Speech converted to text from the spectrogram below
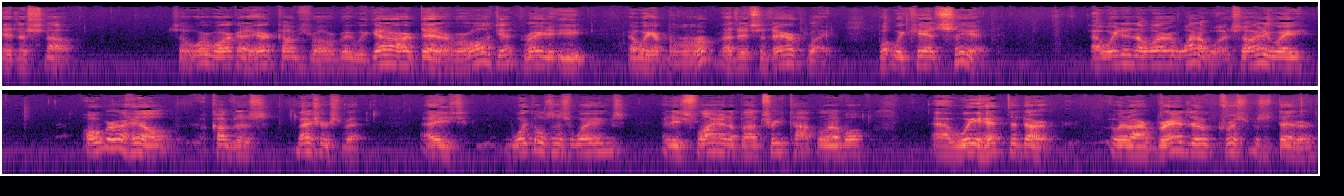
in the snow. So we're working, here comes Overby, we get our dinner, we're all getting ready to eat, and we hear brrr, and it's an airplane, but we can't see it. And we didn't know what, what it was. So anyway, over a hill comes this Messerschmitt, and he wiggles his wings, and he's flying about treetop level, and we hit the dirt with our brand new Christmas dinner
